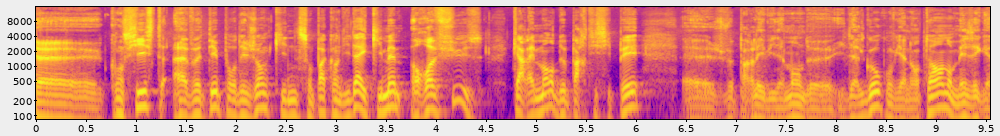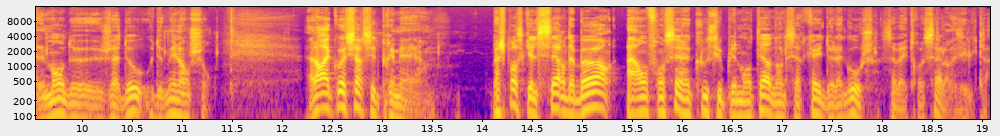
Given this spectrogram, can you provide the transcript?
euh, consiste à voter pour des gens qui ne sont pas candidats et qui même refusent carrément de participer. Euh, je veux parler évidemment de Hidalgo, qu'on vient d'entendre, mais également de Jadot ou de Mélenchon. Alors à quoi sert cette primaire? Bah, je pense qu'elle sert d'abord à enfoncer un clou supplémentaire dans le cercueil de la gauche. Ça va être ça le résultat.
